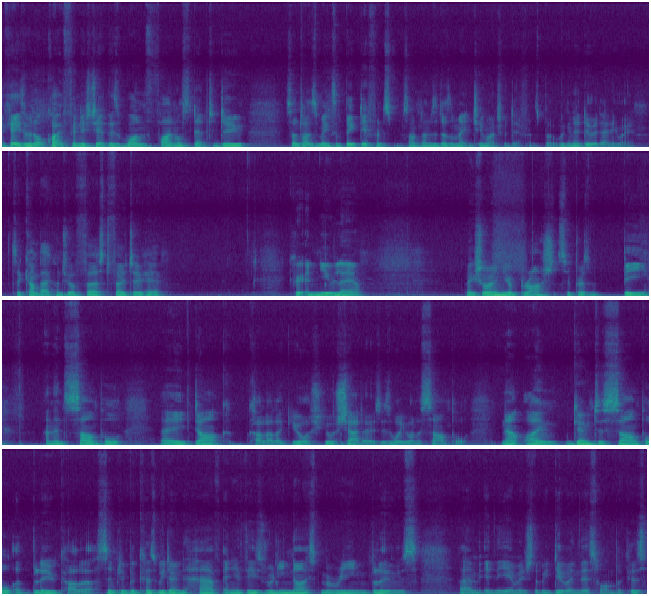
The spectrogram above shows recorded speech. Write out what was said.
Okay, so we're not quite finished yet. There's one final step to do. Sometimes it makes a big difference, sometimes it doesn't make too much of a difference, but we're going to do it anyway. So come back onto your first photo here, create a new layer, make sure in your brush, so press B, and then sample a dark color, like your, your shadows is what you want to sample. Now I'm going to sample a blue color, simply because we don't have any of these really nice marine blues um, in the image that we do in this one, because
